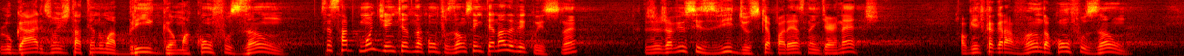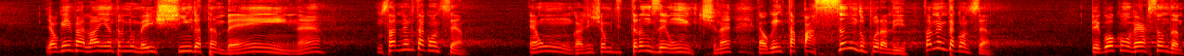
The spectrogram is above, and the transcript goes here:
lugares onde está tendo uma briga, uma confusão, você sabe que um monte de gente entra na confusão sem ter nada a ver com isso, né? Já, já viu esses vídeos que aparecem na internet? Alguém fica gravando a confusão. E alguém vai lá e entra no meio xinga também, né? Não sabe nem o que está acontecendo é um, a gente chama de transeunte, né? É alguém que está passando por ali. Sabe nem o que está acontecendo? Pegou a conversa andando.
